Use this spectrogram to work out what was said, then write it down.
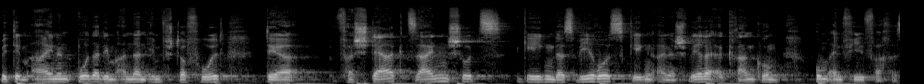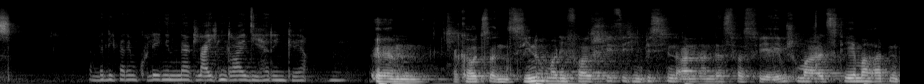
mit dem einen oder dem anderen Impfstoff holt, der verstärkt seinen Schutz gegen das Virus, gegen eine schwere Erkrankung um ein Vielfaches. Dann bin ich bei dem Kollegen in der gleichen Reihe wie Herr Rinke. Ja. Hm. Ähm, Herr Kautz, an Sie nochmal die Frage, schließt sich ein bisschen an, an das, was wir eben schon mal als Thema hatten.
